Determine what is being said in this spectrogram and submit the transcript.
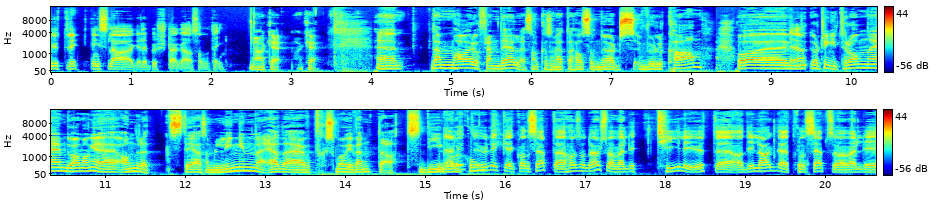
utdrikningslag eller bursdager og sånne ting. Ok, ok. Eh, de har jo fremdeles noe som heter House of Nerds Vulkan. Og eh, ja. Du har ting i Trondheim, du har mange andre steder som ligner. Er det, må vi vente at de går konk? Det er litt ulike konsepter. House of Nerds var veldig tidlig ute, og de lagde et konsept som var veldig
